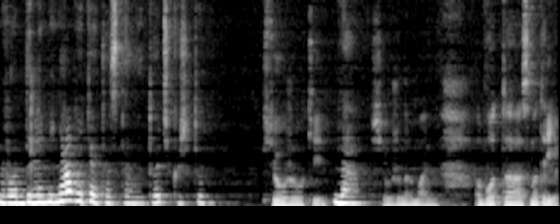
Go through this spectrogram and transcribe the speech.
Вот для меня вот это стала точка, что Все уже окей. да, все уже нормально. Вот а, смотри,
